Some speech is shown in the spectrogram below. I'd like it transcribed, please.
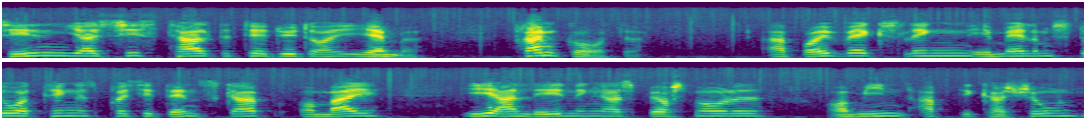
siden jeg sist talte til lyttere hjemme, fremgår det at brevvekslingen mellom Stortingets presidentskap og meg i anledning av spørsmålet om min abdikasjon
